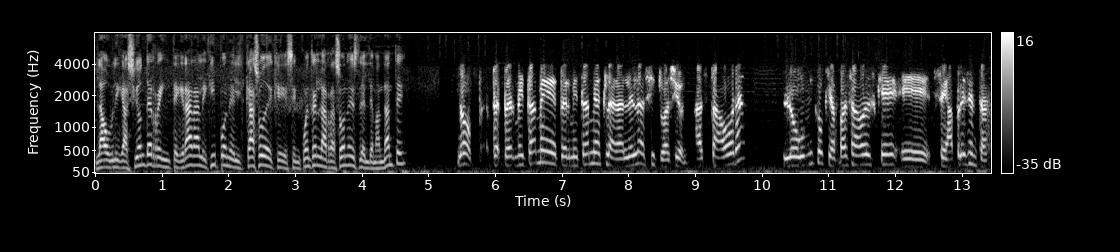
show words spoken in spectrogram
la obligación de reintegrar al equipo en el caso de que se encuentren las razones del demandante. No, permítame, permítame aclararle la situación. Hasta ahora lo único que ha pasado es que eh, se ha presentado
